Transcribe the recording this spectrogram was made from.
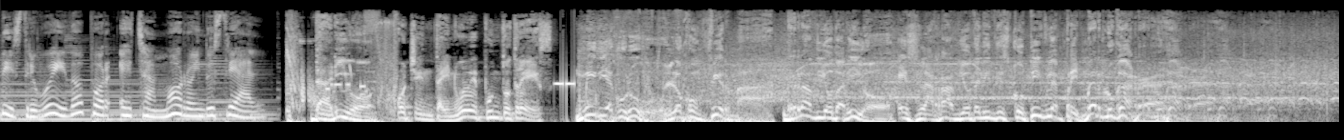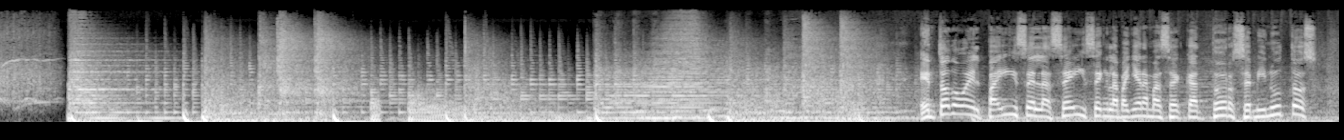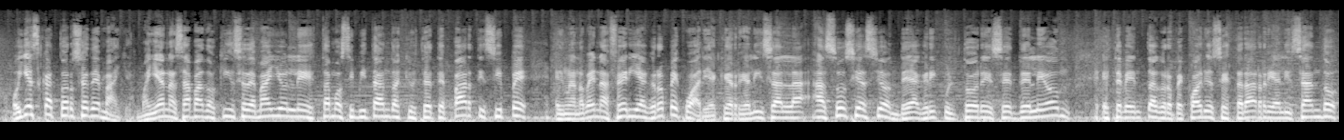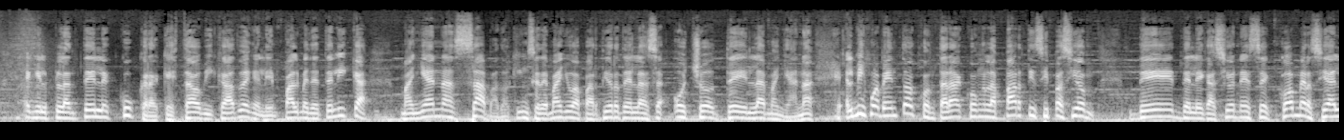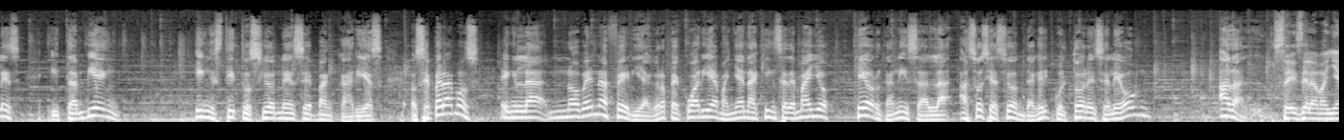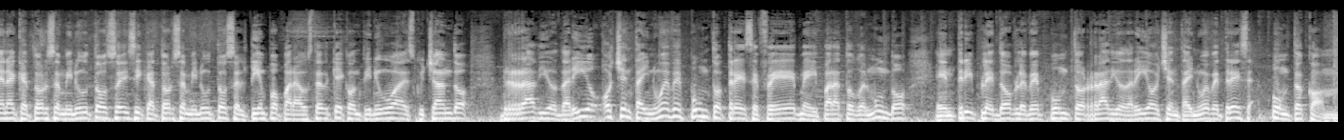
Distribuido por Echamorro Industrial. Darío 89.3. Media Gurú lo confirma. Radio Darío es la radio del indiscutible primer lugar. En todo el país, en las 6 en la mañana más 14 minutos. Hoy es 14 de mayo. Mañana, sábado 15 de mayo, le estamos invitando a que usted participe en la novena Feria Agropecuaria que realiza la Asociación de Agricultores de León. Este evento agropecuario se estará realizando en el plantel Cucra, que está ubicado en el empalme de Telica, mañana, sábado 15 de mayo, a partir de las 8 de la mañana. El mismo evento contará con la participación de delegaciones comerciales y también instituciones bancarias. Los esperamos en la novena Feria Agropecuaria mañana 15 de mayo que organiza la Asociación de Agricultores de León. Adal. 6 de la mañana, 14 minutos, 6 y 14 minutos, el tiempo para usted que continúa escuchando Radio Darío 89.3 FM y para todo el mundo en www.radiodarío893.com.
